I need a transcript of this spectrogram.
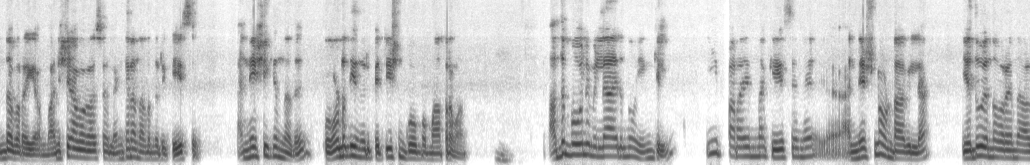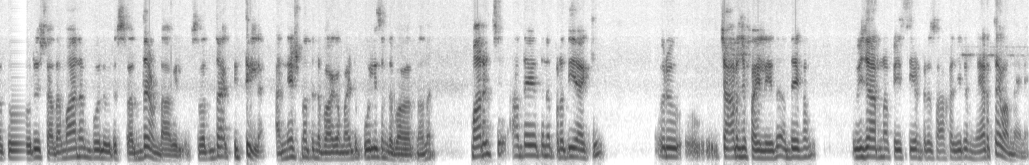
എന്താ പറയുക മനുഷ്യാവകാശ ലംഘനം നടന്നൊരു കേസ് അന്വേഷിക്കുന്നത് കോടതി എന്നൊരു പെറ്റീഷൻ പോകുമ്പോൾ മാത്രമാണ്. അതുപോലും ഇല്ലായിരുന്നു എങ്കിൽ ഈ പറയുന്ന കേസിന് അന്വേഷണം ഉണ്ടാവില്ല. യദു എന്ന് പറയുന്ന ആൾക്ക് ഒരു ശതമാനം പോലും ഒരു ശ്രദ്ധ ഉണ്ടാവില്ല. ശ്രദ്ധ കിട്ടില്ല. അന്വേഷണത്തിന്റെ ഭാഗമായിട്ട് പോലീസിന്റെ ഭാഗത്ത് നിന്ന് മറിച്ച് അദ്ദേഹത്തിന് പ്രതിയാക്കി ഒരു ചാർജ് ഫയൽ ചെയ്ത് അദ്ദേഹം വിചാരണ ഫേസ് ചെയ്യേണ്ട ഒരു സാഹചര്യം നേരത്തെ വന്നേനെ.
